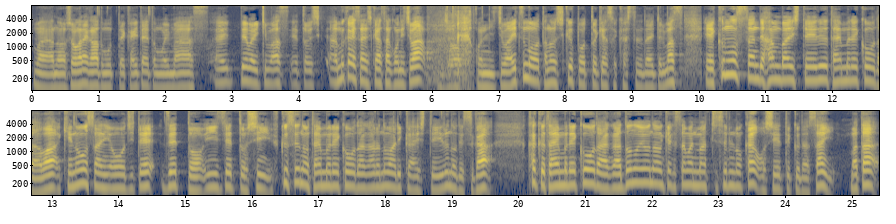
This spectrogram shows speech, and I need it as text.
まあ、あのしょうがないかなと思って買いたいと思います。はい、では行きます、えっと、しあ向井さん、石川さん、こんにちは。こんにちは。いつも楽しくポッドキャストを聞かせていただいております。えークロノスさんで販売しているタイムレコーダーは、機能差に応じて Z、EZ、C、複数のタイムレコーダーがあるのは理解しているのですが、各タイムレコーダーがどのようなお客様にマッチするのか教えてください。また、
